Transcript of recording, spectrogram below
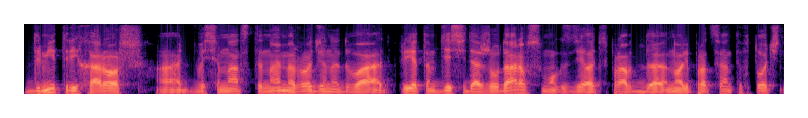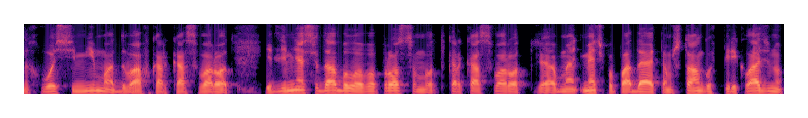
Дмитрий хорош. 18 а, номер, Родины 2. При этом 10 даже ударов смог сделать. Правда, 0% точных, 8 мимо, 2 в каркас ворот. И для меня всегда было вопросом, вот каркас ворот. Мяч попадает там в штангу, в перекладину.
